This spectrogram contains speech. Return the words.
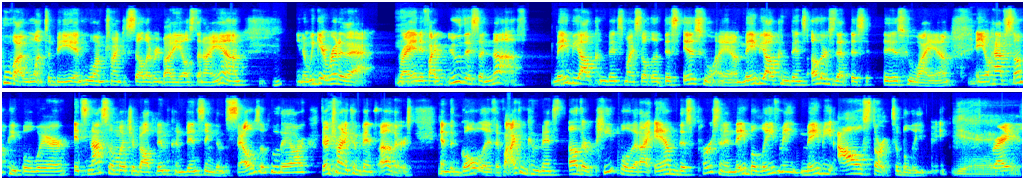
who i want to be and who i'm trying to sell everybody else that i am mm-hmm. you know we get rid of that right? And if I do this enough, maybe I'll convince myself that this is who I am. Maybe I'll convince others that this is who I am. And you'll have some people where it's not so much about them convincing themselves of who they are, they're trying to convince others. And the goal is if I can convince other people that I am this person and they believe me, maybe I'll start to believe me. Yeah. Right.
